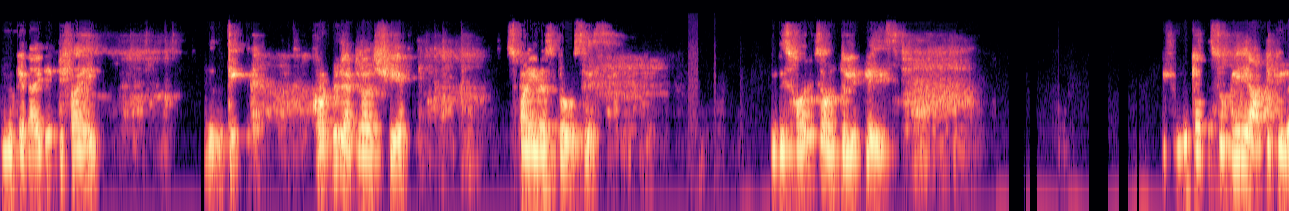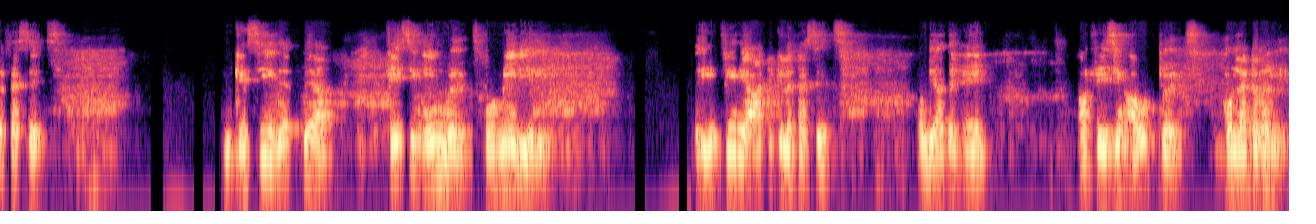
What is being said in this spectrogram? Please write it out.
you can identify the thick quadrilateral shaped spinous process. It is horizontally placed. If you look at the superior articular facets, you can see that they are facing inwards or medially. The inferior articular facets, on the other hand, are facing outwards or laterally.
